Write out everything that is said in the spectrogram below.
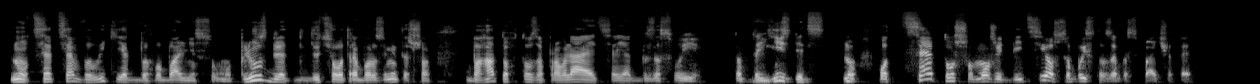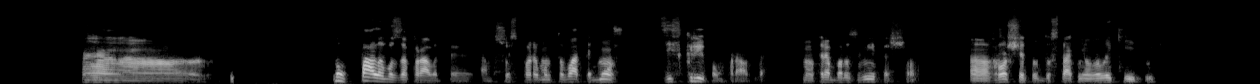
Ну, це, це великі якби глобальні суми. Плюс для до цього треба розуміти, що багато хто заправляється якби за свої. Тобто їздять. Ну, от це то, що можуть бійці особисто забезпечити. Ну, паливо заправити, там щось поремонтувати можуть. Зі скрипом, правда. Ну, треба розуміти, що гроші тут достатньо великі йдуть.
